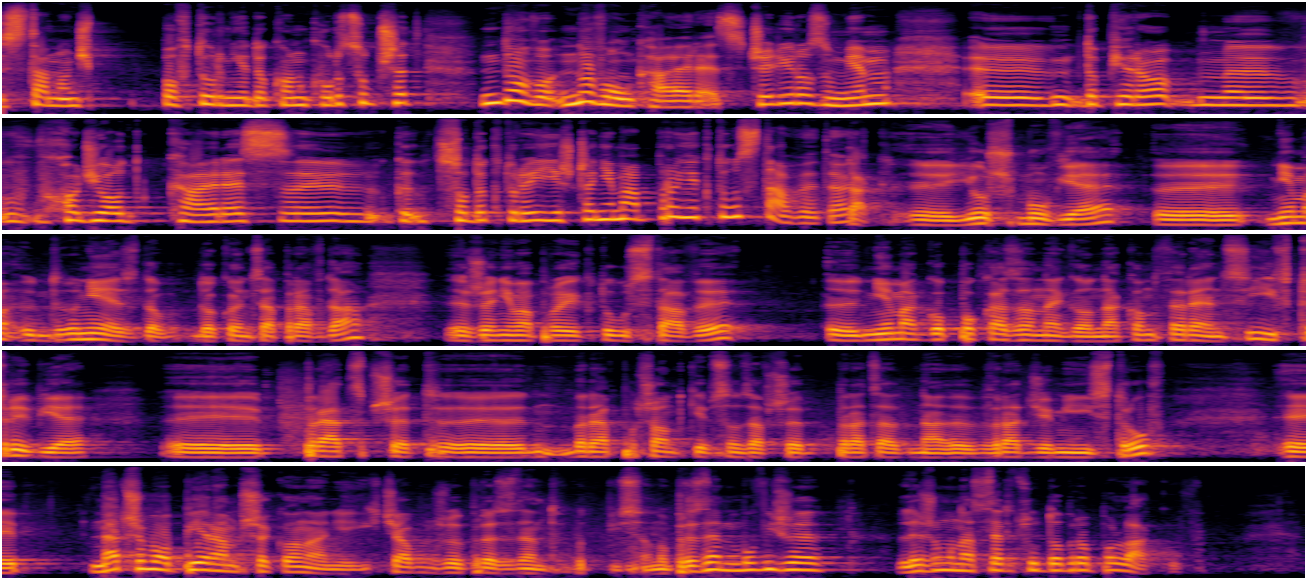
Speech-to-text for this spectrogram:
stanąć powtórnie do konkursu przed nowo, nową KRS, czyli rozumiem, y, dopiero y, chodzi o KRS, y, co do której jeszcze nie ma projektu ustawy, tak? Tak, y, już mówię, y, nie ma, to nie jest do, do końca prawda, y, że nie ma projektu ustawy. Y, Nie ma go pokazanego na konferencji i w trybie y, prac przed, y, początkiem są zawsze praca na, w Radzie Ministrów. Na czym opieram przekonanie i chciałbym, żeby prezydent podpisał? No prezydent mówi, że leży mu na sercu dobro Polaków.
